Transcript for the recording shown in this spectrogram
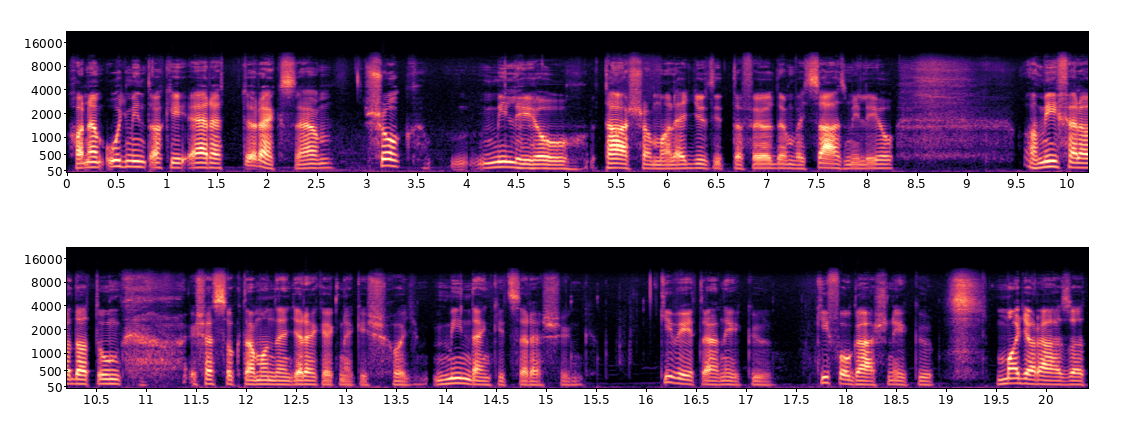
hanem úgy, mint aki erre törekszem, sok millió társammal együtt itt a Földön, vagy százmillió, a mi feladatunk, és ezt szoktam mondani gyerekeknek is, hogy mindenkit szeressünk. Kivétel nélkül, kifogás nélkül, magyarázat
